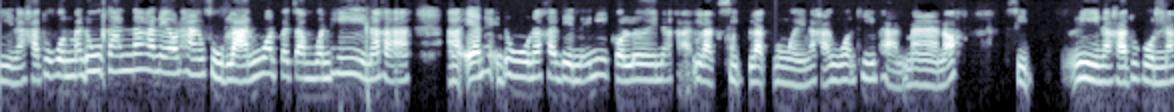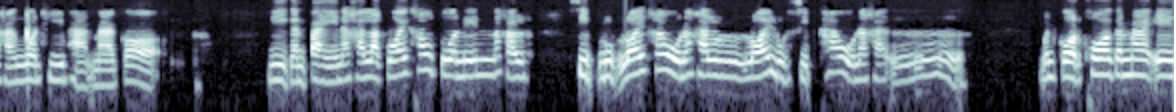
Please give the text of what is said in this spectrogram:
นี่นะคะ ทุกคนมาดูกันนะคะแนวทางสูตรล้านงวดประจำวันที่นะคะอ่าแอนให้ดูนะคะ เด่นไอ้นี่ก่อนเลยนะคะ หลักสิบหลักหน่วยนะคะ งวดที่ผ่านมาเนาะสิบนี่นะคะ ทุกคนนะคะ งวดที่ผ่านมาก็นี่กันไปนะคะ หลักร้อยเข้าตัวเน้นนะคะสิบหลุดร้อยเข้านะคะร้อยหลุดสิบเข้านะคะ เออ มันกอดคอกันมาเอง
